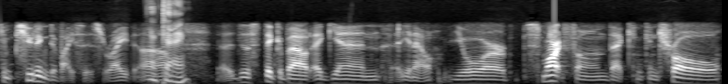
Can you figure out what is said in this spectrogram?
computing devices, right? Um, okay. Uh, just think about again, you know, your smartphone that can control,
